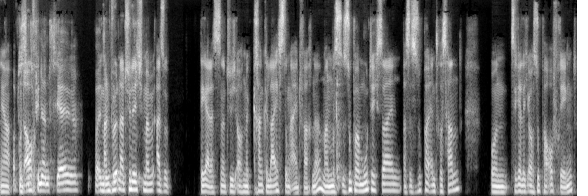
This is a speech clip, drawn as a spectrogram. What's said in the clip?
Ja, Ob das und auch finanziell. man wird natürlich, man, also, Digga, das ist natürlich auch eine kranke Leistung einfach, ne? Man muss super mutig sein, das ist super interessant und sicherlich auch super aufregend.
